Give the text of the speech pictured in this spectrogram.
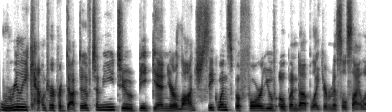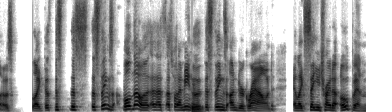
really counterproductive to me to begin your launch sequence before you've opened up like your missile silos. Like this this this this thing's well no that's that's what I mean. Hmm. This thing's underground and like say you try to open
